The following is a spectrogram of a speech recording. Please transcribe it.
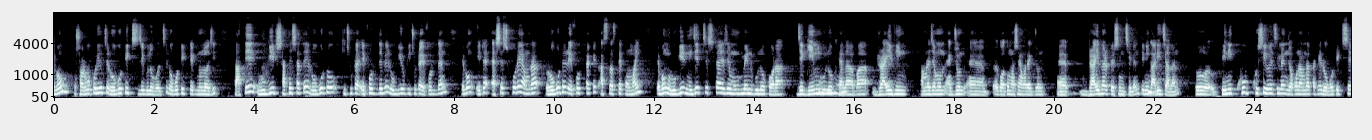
এবং সর্বোপরি হচ্ছে রোবোটিক্স যেগুলো বলছি রোবোটিক টেকনোলজি তাতে রুগীর সাথে সাথে রোবটও কিছুটা এফোর্ট দেবে রুগীও কিছুটা এফোর্ট দেন এবং এটা অ্যাসেস করে আমরা রোবটের এফোর্টটাকে আস্তে আস্তে কমাই এবং রুগীর নিজের চেষ্টায় যে মুভমেন্টগুলো করা যে গেমগুলো। খেলা বা ড্রাইভিং আমরা যেমন একজন গত মাসে আমার একজন ড্রাইভার পেশেন্ট ছিলেন তিনি গাড়ি চালান তো তিনি খুব খুশি হয়েছিলেন যখন আমরা তাকে রোবোটিক্সে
